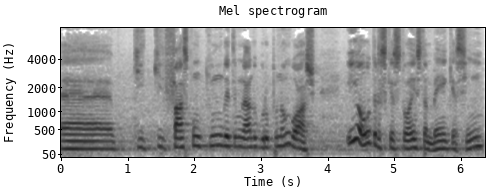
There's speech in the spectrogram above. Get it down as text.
é, que, que faz com que um determinado grupo não goste. E outras questões também, que assim,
